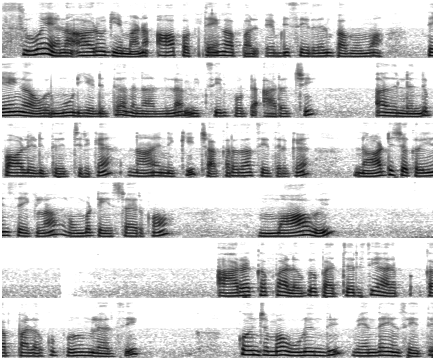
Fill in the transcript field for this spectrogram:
சுவையான ஆரோக்கியமான ஆப்பம் தேங்காய் பால் எப்படி செய்கிறதுன்னு பார்ப்போமா? தேங்காய் ஒரு மூடி எடுத்து அதை நல்லா மிக்சியில் போட்டு அரைச்சி அதுலேருந்து பால் எடுத்து வச்சுருக்கேன். நான் இன்றைக்கி சர்க்கரை தான் சேர்த்துருக்கேன். நாட்டு சர்க்கரையும் சேர்க்கலாம் ரொம்ப டேஸ்ட்டாக இருக்கும். மாவு அரை கப் அளவுக்கு பச்சரிசி அரை கப் அளவுக்கு புழுங்கல் அரிசி கொஞ்சமாக உளுந்து வெந்தயம் சேர்த்து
